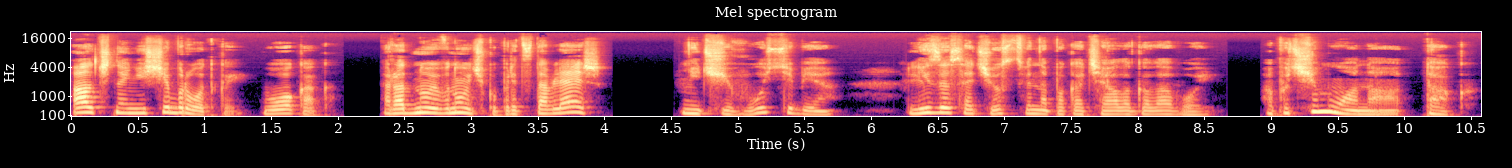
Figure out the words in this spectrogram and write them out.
Алчной нищебродкой. Во как. Родную внучку, представляешь? Ничего себе. Лиза сочувственно покачала головой. А почему она так?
